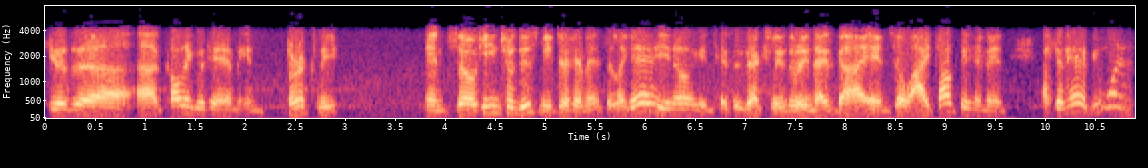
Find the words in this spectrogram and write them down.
he was a, a colleague with him in Berklee, and so he introduced me to him and said like, hey, you know, this is actually a really nice guy. And so I talked to him and I said, hey, if you want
